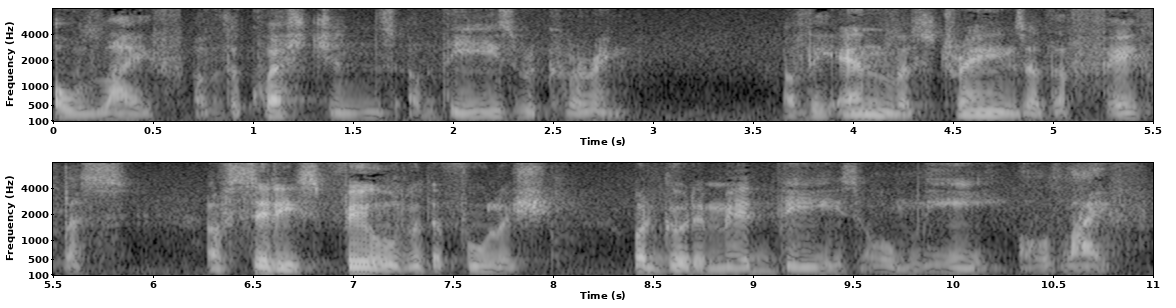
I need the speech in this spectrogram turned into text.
O life of the questions of these recurring, of the endless trains of the faithless, of cities filled with the foolish, what good amid these, O me, O life?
